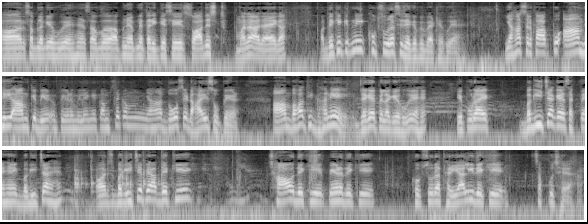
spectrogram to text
और सब लगे हुए हैं, सब अपने अपने तरीके से स्वादिष्ट मज़ा आ जाएगा। और देखिए कितनी खूबसूरत सी जगह पे बैठे हुए हैं। यहाँ सिर्फ़ आपको आम ही आम के पेड़ मिलेंगे। कम से कम यहाँ दो से ढाई सौ पेड़। आम बहुत ही घने जगह पे लगे हुए हैं। ये पूरा एक बगीचा कह सकते हैं, एक बगीचा है। और इस बगीचे पे आप देखिए, छाव देखिए, पेड़ देखिए, खूबसूरत हरियाली देखिए, सब कुछ है यहाँ।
